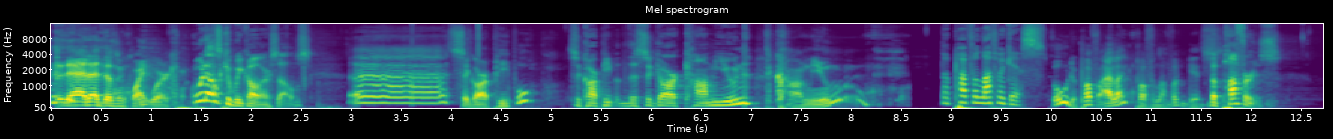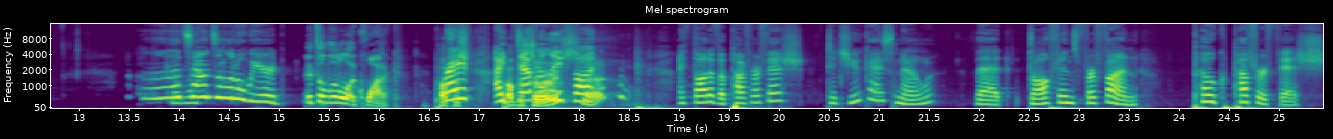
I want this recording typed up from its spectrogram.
Yeah, that doesn't quite work. What else could we call ourselves? Uh, cigar people, Cigar people, the cigar commune, the commune. The Puffaluffagus. Oh, the puff. I like puffaluffagus. the puffers. Uh, that sounds a little weird. It's a little aquatic. Puffas- right? I definitely thought Huh? I thought of a pufferfish. Did you guys know that dolphins for fun poke pufferfish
